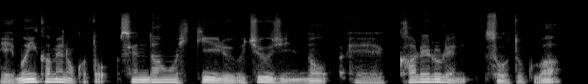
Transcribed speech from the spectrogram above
えー6日目のこと、船団を率いる宇宙人の、えーカレルレン総督は、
